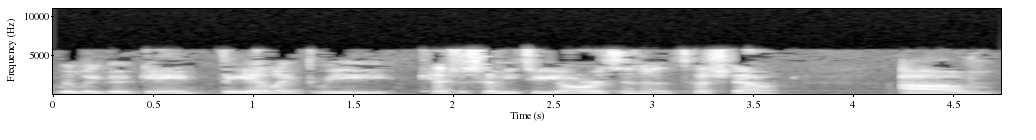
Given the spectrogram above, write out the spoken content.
really good game. I think he had like three catches, 72 yards, and a touchdown. Um,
